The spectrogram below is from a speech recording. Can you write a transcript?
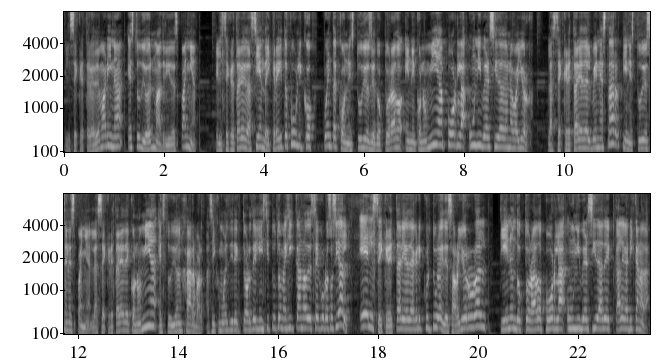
El secretario de Marina estudió en Madrid, España. El secretario de Hacienda y Crédito Público cuenta con estudios de doctorado en Economía por la Universidad de Nueva York. La secretaria del Bienestar tiene estudios en España. La secretaria de Economía estudió en Harvard, así como el director del Instituto Mexicano de Seguro Social. El secretario de Agricultura y Desarrollo Rural tiene un doctorado por la Universidad de Calgary, Canadá.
